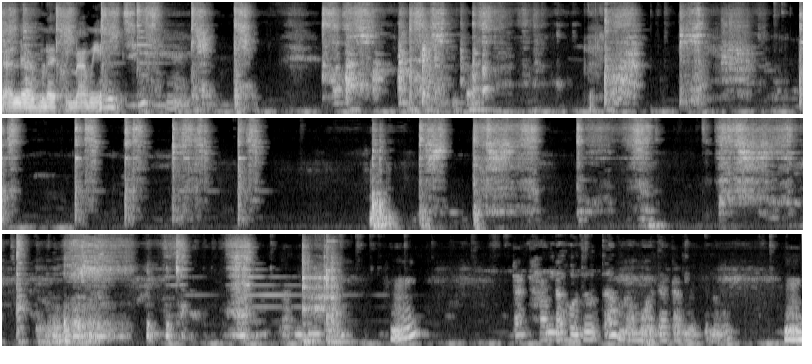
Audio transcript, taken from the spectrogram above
তাহলে আমরা এখন নামিয়ে নিচ্ছি। হুম? তা ঠান্ডা হতে হতে আমরা ময়দাটা মেখে নেব। হুম।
